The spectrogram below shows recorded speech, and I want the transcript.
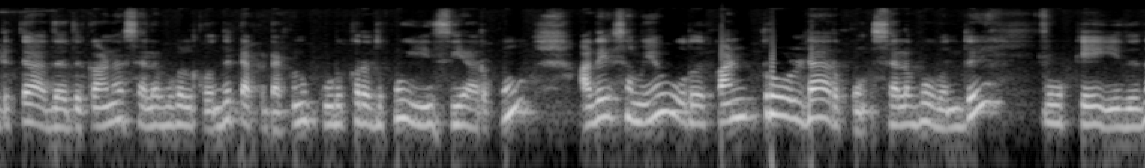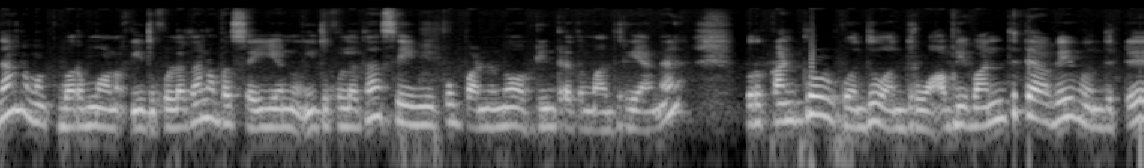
எடுத்து அது அதுக்கான செலவுகளுக்கு வந்து டக்கு டக்குன்னு கொடுக்கறதுக்கும் ஈஸியாக இருக்கும். அதே சமயம் ஒரு கண்ட்ரோல்டாக இருக்கும். செலவு வந்து ஓகே இதுதான் நமக்கு வருமானம். இதுக்குள்ளே தான் நம்ம செய்யணும். இதுக்குள்ளே தான் சேமிப்பும் பண்ணணும் அப்படின்றது மாதிரியான ஒரு கண்ட்ரோலுக்கு வந்து வந்துருவோம் அப்படி வந்துட்டாவே வந்துட்டு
